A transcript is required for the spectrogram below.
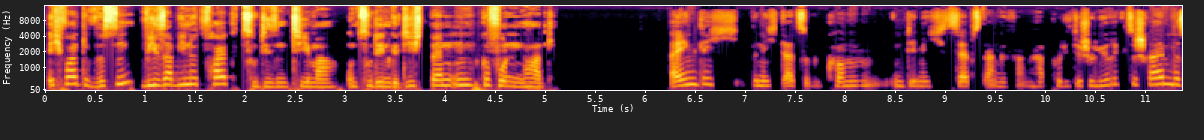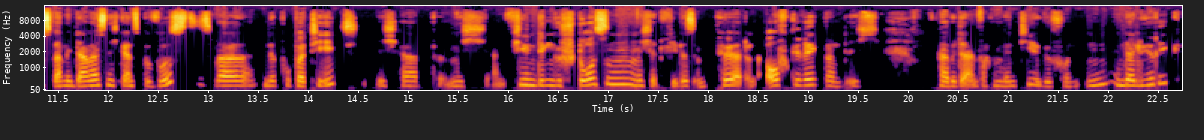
Ich wollte wissen, wie Sabine Volk zu diesem Thema und zu den Gedichtbänden gefunden hat. Eigentlich bin ich dazu gekommen, indem ich selbst angefangen habe, politische Lyrik zu schreiben. Das war mir damals nicht ganz bewusst. Das war in der Pubertät. Ich habe mich an vielen Dingen gestoßen, mich hat vieles empört und aufgeregt und ich habe da einfach ein Ventil gefunden in der Lyrik.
